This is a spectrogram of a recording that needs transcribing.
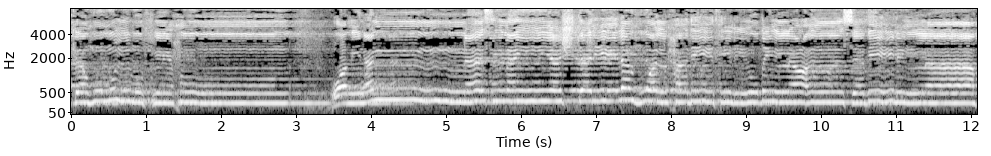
وأولئك هم المفلحون. ومن الناس من يشتري لهو الحديث ليضل عن سبيل الله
